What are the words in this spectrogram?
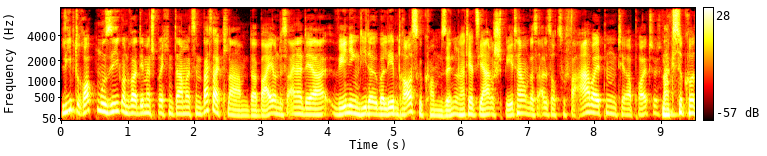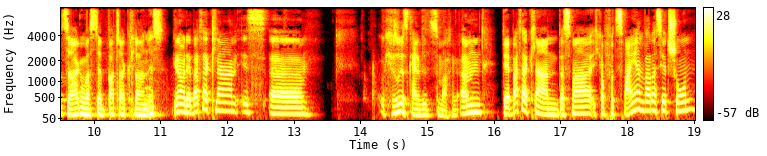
liebt Rockmusik und war dementsprechend damals im Butterclan dabei und ist einer der wenigen, die da überlebend rausgekommen sind und hat jetzt Jahre später, um das alles auch zu verarbeiten und therapeutisch. Magst du kurz sagen, was der Butterclan ist? Genau, der Butterclan ist, äh, ich versuche jetzt keine Witze zu machen. Ähm, der Butterclan, das war, ich glaube, vor zwei Jahren war das jetzt schon.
